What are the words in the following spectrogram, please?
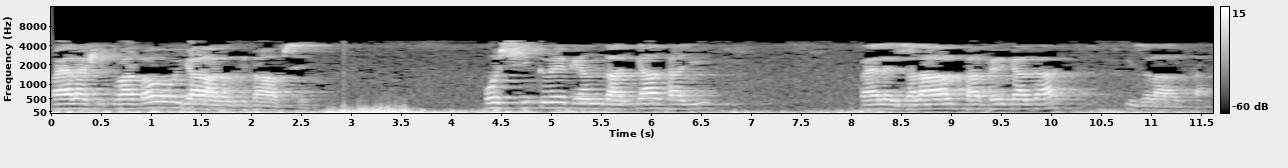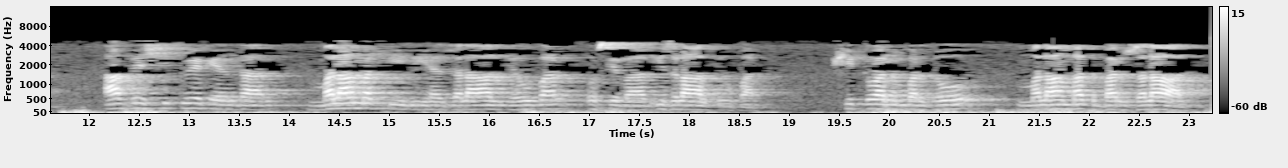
پہلا شکوا تو یا عالم کتاب سے۔ اس شکوے کے اندر کیا تھا جی؟ پہلے زلال تھا، پھر کیا تھا؟ زلال تھا۔ اب اس شکوے کے اندر ملامت کی گئی ہے زلال کے اوپر، اس کے بعد اضلال کے اوپر۔ شکوا نمبر دو، ملامت بر زلال۔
